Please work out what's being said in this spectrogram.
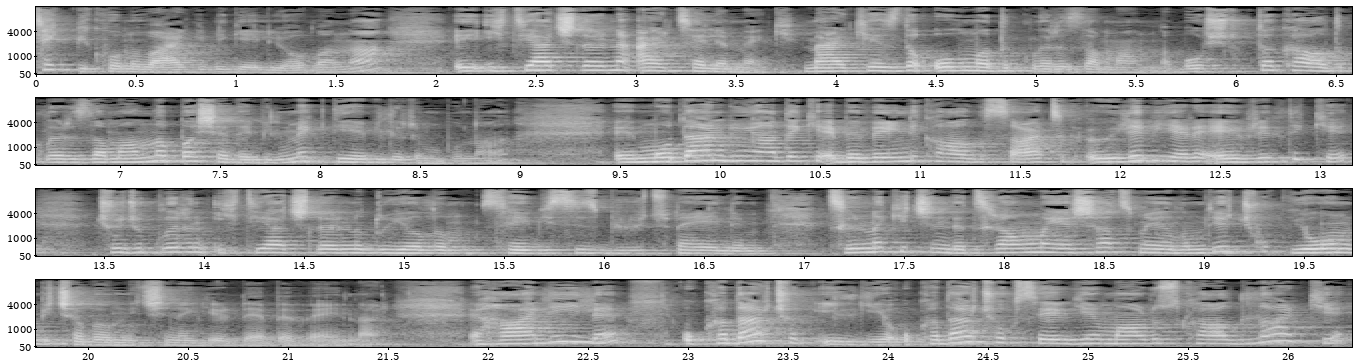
tek bir konu var gibi geliyor bana. E, ihtiyaçlarını ertelemek, merkezde olmadıkları zamanla, boşlukta kaldıkları zamanla baş edebilmek diyebilirim buna. E, modern dünyadaki ebeveynlik algısı artık öyle bir yere evrildi ki çocukların ihtiyaçlarını duyalım, sevgisiz büyütmeyelim, tırnak içinde travma yaşatmayalım diye çok yoğun bir çabanın içine girdi ebeveynler. E, haliyle o kadar çok ilgiye, o kadar çok sevgiye maruz kaldılar ki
